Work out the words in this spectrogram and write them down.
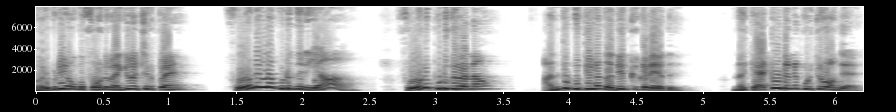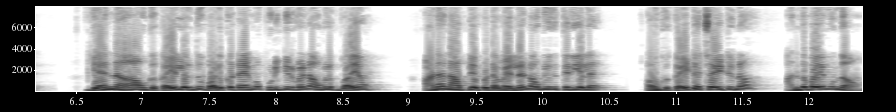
மறுபடியும் அவங்க போன் வாங்கி வச்சிருப்பேன். போன் எல்லாம் புடுங்குறியா? போன் புடுங்கலனா அந்த புத்தியில கதிர்க்கு கிடையாது. நான் கேட்ட உடனே கொடுத்துருவாங்க ஏன்னா அவங்க கையில இருந்து வலுக்கட்டாயமா புடிங்கிருவேன் அவங்களுக்கு பயம். ஆனா நான் அப்படிப்பட்டவன் இல்லைன்னு அவங்களுக்கு தெரியல. அவங்க கை டச் ஆயிட்டுனா அந்த பயமும் தான்.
